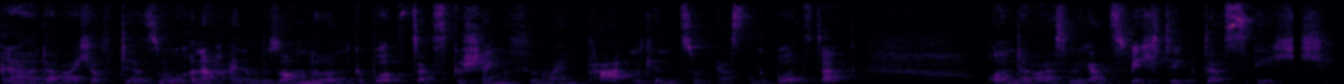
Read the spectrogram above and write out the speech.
Äh, da war ich auf der Suche nach einem besonderen Geburtstagsgeschenk für mein Patenkind zum ersten Geburtstag. Und da war es mir ganz wichtig, dass ich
